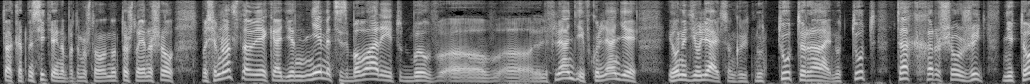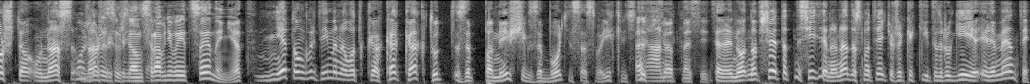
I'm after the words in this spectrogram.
так относительно, потому что ну, то, что я нашел в 18 веке, один немец из Баварии тут был в, э, в, в Финляндии, в Курляндии, и он удивляется, он говорит, ну тут рай, ну тут так хорошо жить, не то, что у нас... Может быть, слушайте, он сравнивает цены, нет? Нет, он говорит именно вот как, как, как тут за, помещик заботится о своих крестьянах. Все относительно. Но, но все это относительно, надо смотреть уже какие-то другие элементы.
